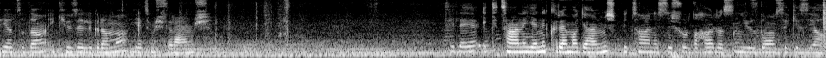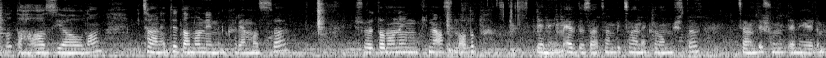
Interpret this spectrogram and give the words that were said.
Fiyatı da 250 grama 70 liraymış. Fileye iki tane yeni krema gelmiş. Bir tanesi şurada Harras'ın %18 yağlı, daha az yağ olan. Bir tane de Danone'nin kreması. Şöyle Danone'ninkini aslında alıp deneyeyim. Evde zaten bir tane kalmıştı. Bir tane de şunu deneyelim.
